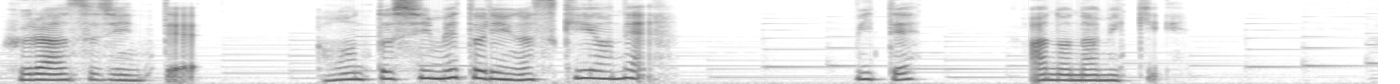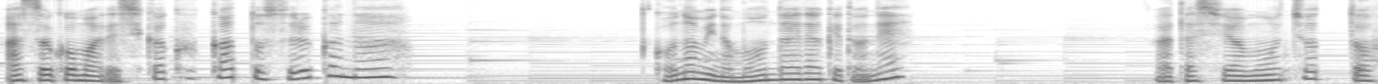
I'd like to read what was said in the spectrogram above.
フランス人ってほんとシンメトリーが好きよね。見てあの並木。あそこまで四角カットするかな。好みの問題だけどね。私はもうちょっと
